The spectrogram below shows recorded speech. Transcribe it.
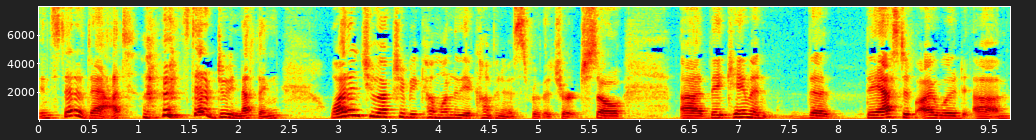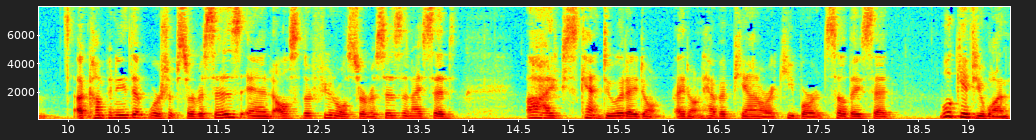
Instead of that, instead of doing nothing, why don't you actually become one of the accompanists for the church? So uh, they came and the, they asked if I would um, accompany the worship services and also their funeral services. And I said, oh, I just can't do it. I don't, I don't have a piano or a keyboard. So they said, we'll give you one.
